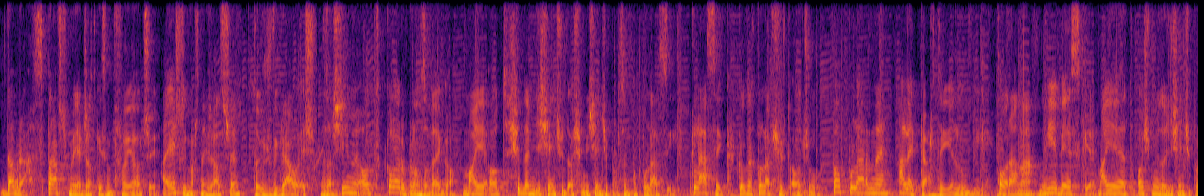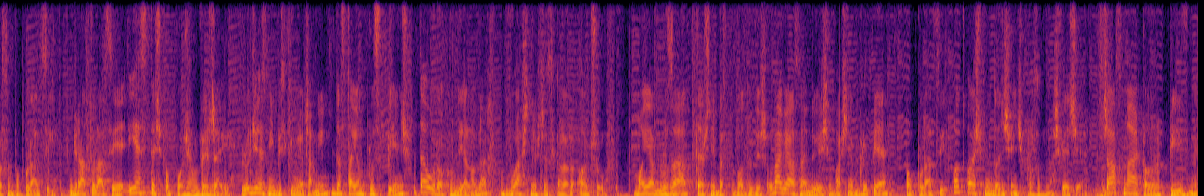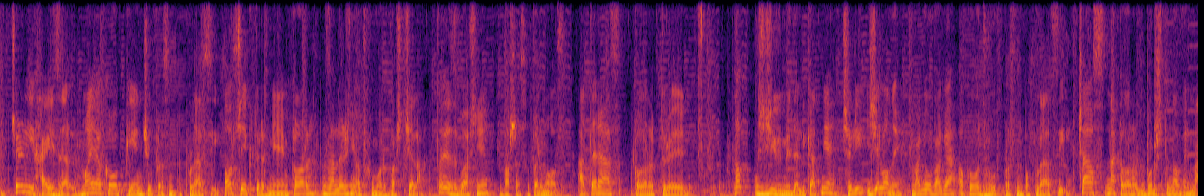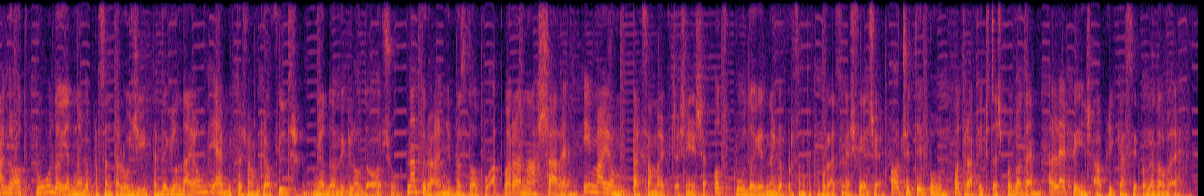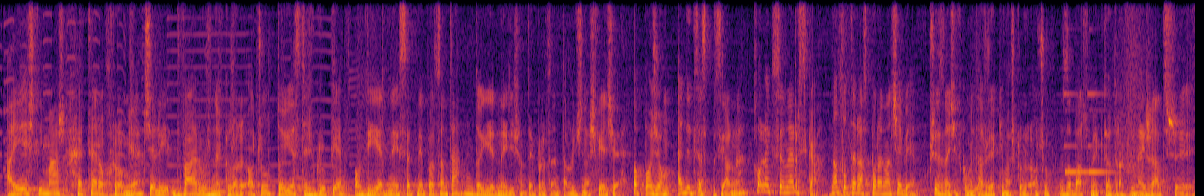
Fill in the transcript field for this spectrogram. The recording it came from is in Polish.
Dobra, sprawdźmy jak rzadkie są Twoje oczy. A jeśli masz najrzadsze, to już wygrałeś. Zacznijmy od koloru brązowego. Ma je od 70 do 80% populacji. Klasyk, Coca-Cola wśród oczu. Popularne, ale każdy je lubi. Porana, niebieskie. Ma je od 8 do 10% populacji. Gratulacje, jesteś o poziom wyżej. Ludzie z niebieskimi oczami dostają plus 5 do uroku w dialogach właśnie przez kolor oczu. Moja bluza też nie bez powodu, gdyż uwaga, znajduje się właśnie w grupie populacji od 8 do 10% na świecie. Czas na kolor piwny, czyli hazel. Ma około 5% populacji. Oczy, które zmieniają kolor zależnie od humoru właściciela. To jest właśnie wasza supermoc. A teraz kolor, który no, zdziwi mnie delikatnie, czyli zielony. Ma go, uwaga, około 2% populacji. Czas na kolor bursztynowy. Ma go od pół do 1% ludzi. Wyglądają jakby ktoś wam grał filtr miodowy glow do oczu. Naturalnie bez dopłat. Pora na szare i mają tak samo jak wcześniejsze od pół do 1% populacji na świecie. Oczy typu potrafię czytać pogodę lepiej niż aplikacje pogodowe. A jeśli masz heterochromię, czyli dwa różne kolory oczu, to jesteś w grupie od 1,1% do 1,1% ludzi na świecie. To poziom edycja specjalna, kolekcjonerska. No to teraz pora na Ciebie. Przyznaj się w komentarzu, jaki masz kolor oczu. Zobaczmy, kto trafił najrzadszy.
